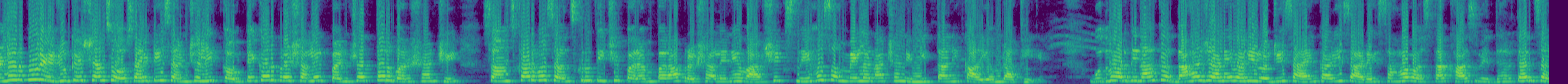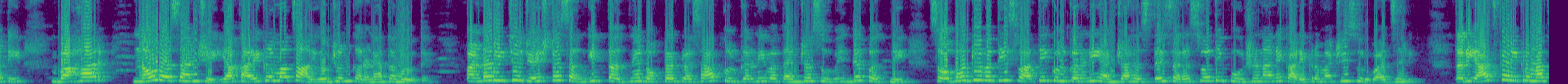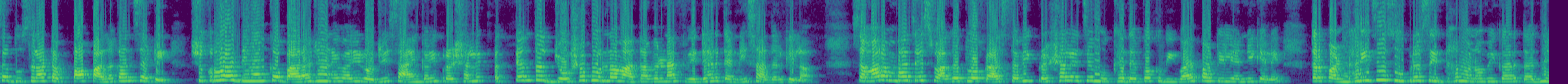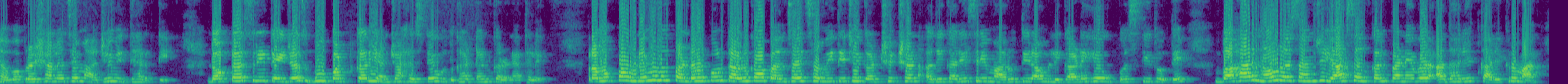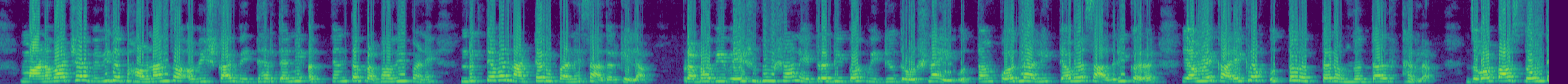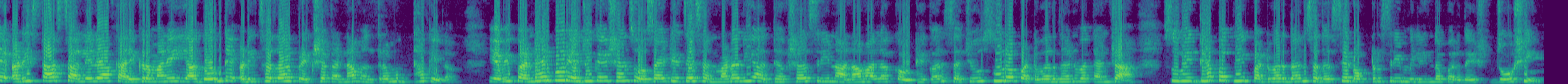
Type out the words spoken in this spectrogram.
Pandharpur education society संचलित कवटेकर प्रशालेत पंच्याहत्तर वर्षांची संस्कार व संस्कृतीची परंपरा प्रशालेने वार्षिक स्नेहसंमेलनाच्या निमित्ताने कायम राखली आहे. बुधवार दिनांक दहा जानेवारी रोजी सायंकाळी साडेसहा वाजता खास विद्यार्थ्यांसाठी बहार नऊ रसांचे या कार्यक्रमाचे आयोजन करण्यात आले होते पंढरीचे ज्येष्ठ संगीत तज्ज्ञ डॉक्टर प्रसाद कुलकर्णी व त्यांच्या सुविद्य पत्नी सौभाग्यवती स्वाती कुलकर्णी यांच्या हस्ते सरस्वती पूजनाने कार्यक्रमाची सुरुवात झाली. तर याच कार्यक्रमाचा दुसरा टप्पा पालकांसाठी शुक्रवार दिनांक बारा जानेवारी रोजी सायंकाळी प्रशालेत अत्यंत जोशपूर्ण वातावरणात विद्यार्थ्यांनी सादर केला. समारंभाचे स्वागत व प्रास्ताविक प्रशालेचे मुख्याध्यापक वि वाय. पाटील यांनी केले. तर पंढरीचे सुप्रसिद्ध मनोविकार तज्ज्ञ व प्रशालेचे माजी विद्यार्थी डॉक्टर श्री. तेजस भोपटकर यांच्या हस्ते उद्घाटन करण्यात आले. प्रमुख पाहुणे म्हणून पंढरपूर तालुका पंचायत समितीचे गट शिक्षण अधिकारी श्री मारुतीराव लिगाडे हे उपस्थित होते. बहार नऊ रसांचे या संकल्पनेवर आधारित कार्यक्रमात मानवाच्या विविध भावनांचा आविष्कार विद्यार्थ्यांनी अत्यंत प्रभावीपणे नृत्य व नाट्य रूपाने सादर केला. प्रभावी वेशभूषा नेत्रदीपक विद्युत रोषणाई उत्तम पद लालित्य व सादरीकरण यामुळे कार्यक्रम उत्तरोत्तर रंगतदार ठरला. जवळपास दोन ते अडीच तास चाललेल्या कार्यक्रमाने या दोन ते अडीच हजार प्रेक्षकांना मंत्रमुग्ध केलं. यावेळी पंढरपूर एज्युकेशन सोसायटीचे सन्माननीय अध्यक्ष श्री नानामालक कवठेकर सचिव सूर पटवर्धन व त्यांच्या सुविद्या पत्नी पटवर्धन सदस्य डॉक्टर श्री मिलिंद परदेश जोशी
